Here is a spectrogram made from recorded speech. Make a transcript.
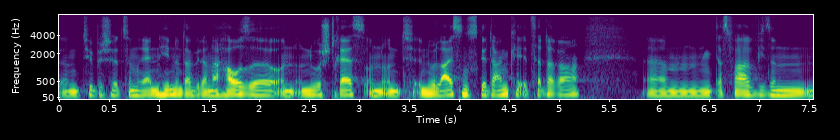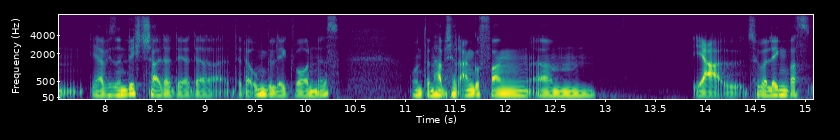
ähm, typische zum Rennen hin und dann wieder nach Hause und, und nur Stress und, und nur Leistungsgedanke etc. Ähm, das war wie so ein, ja, wie so ein Lichtschalter, der, der, der da umgelegt worden ist. Und dann habe ich halt angefangen, ähm, ja, zu überlegen, was,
